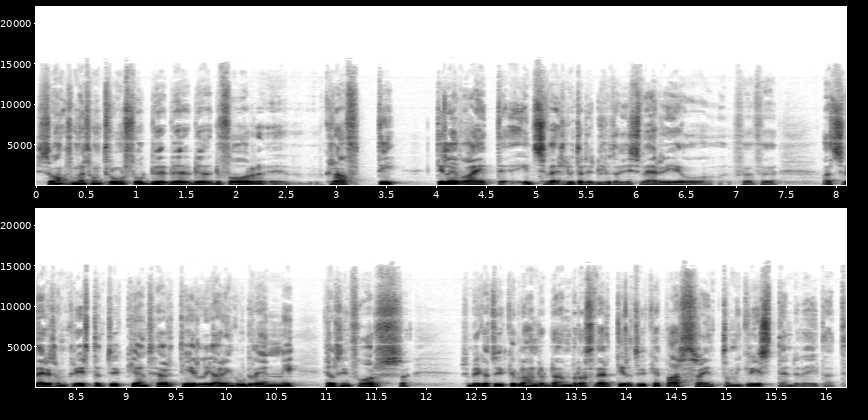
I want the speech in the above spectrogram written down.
som, som är som tronsord. Du, du, du, du får eh, kraftig till att vara ett, inte sluta, sluta i Sverige och för, för att Sverige som kristen tycker jag inte hör till. Jag har en god vän i Helsingfors som brukar tycka ibland att Dambros Vertil tycker passar inte som en kristen, du vet att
